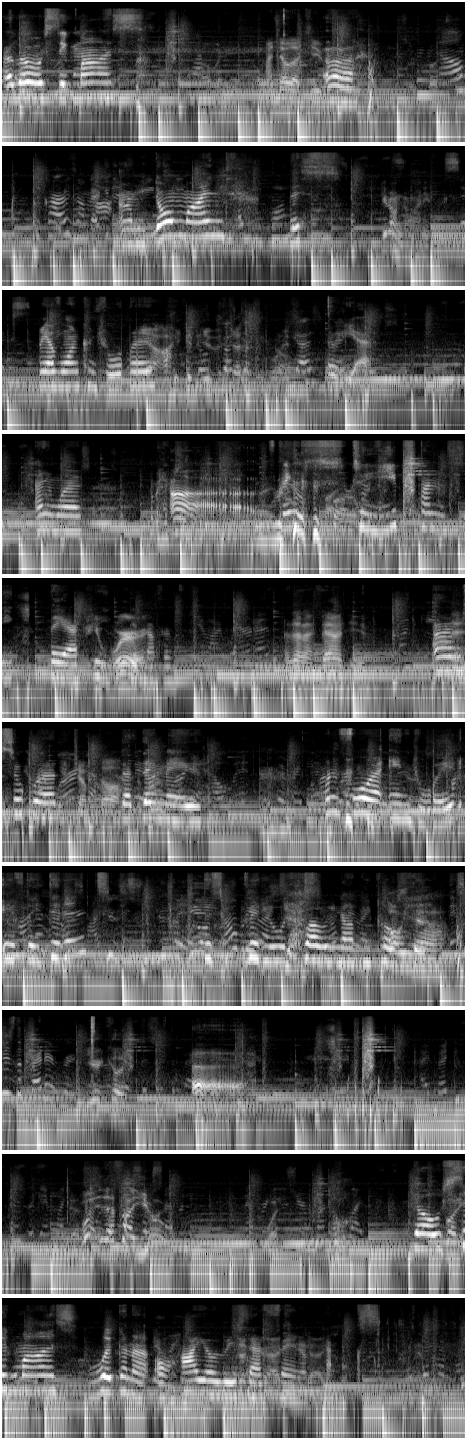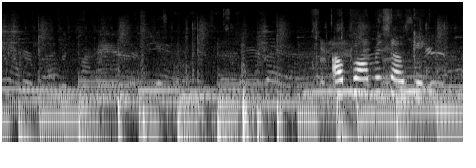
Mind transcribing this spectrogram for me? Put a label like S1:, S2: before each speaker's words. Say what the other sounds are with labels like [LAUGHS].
S1: Hello, Sigmas.
S2: I know that's you.
S1: Uh,
S3: No, the car's on the
S1: um, don't mind this.
S4: You don't know anything.
S1: We have one controller.
S2: yeah, I can hear the Jetson voice.
S1: So yeah. Anyway, uh, thanks [LAUGHS] to you trying to see, they actually
S2: You were.
S1: did nothing.
S2: And then I found you.
S1: I'm so glad
S2: You jumped off.
S1: that they made [LAUGHS] one for Android. If they didn't, this video would probably not be posted.
S3: This is the better version.
S2: You're coach.
S1: Uh,
S3: I bet you play the game like
S2: What? That's not you.
S3: Never use your money like
S1: yo, Sigmas, we're gonna Ohio race that Phantom X. I promise I'll get
S2: Bro,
